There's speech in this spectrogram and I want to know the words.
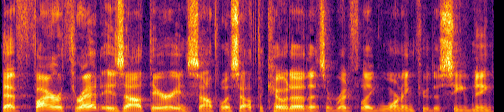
That fire threat is out there in southwest South Dakota. That's a red flag warning through this evening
